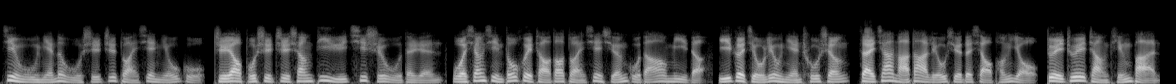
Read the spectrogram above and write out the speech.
近五年的五十只短线牛股，只要不是智商低于七十五的人，我相信都会找到短线选股的奥秘的。一个九六年出生在加拿大留学的小朋友，对追涨停板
